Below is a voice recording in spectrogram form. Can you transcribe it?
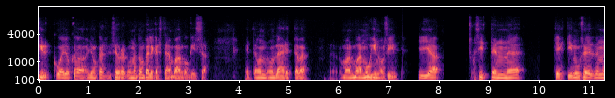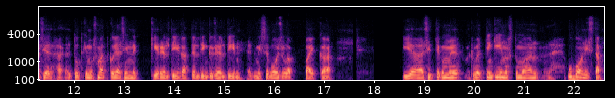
kirkkoa, joka, jonka seurakunnat on pelkästään Bangkokissa. Että on, on lähdettävä maan, maan muihin osiin. Ja sitten äh, tehtiin useita tutkimusmatkoja sinne, kirjeltiin, katteltiin, kyseltiin, että missä voisi olla paikkaa. Ja sitten kun me ruvettiin kiinnostumaan Ubonista,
